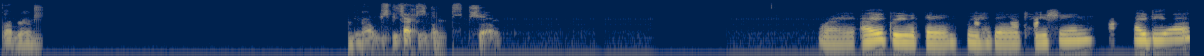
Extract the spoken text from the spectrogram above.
programs that would just be Texas. So Right. I agree with the rehabilitation idea.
